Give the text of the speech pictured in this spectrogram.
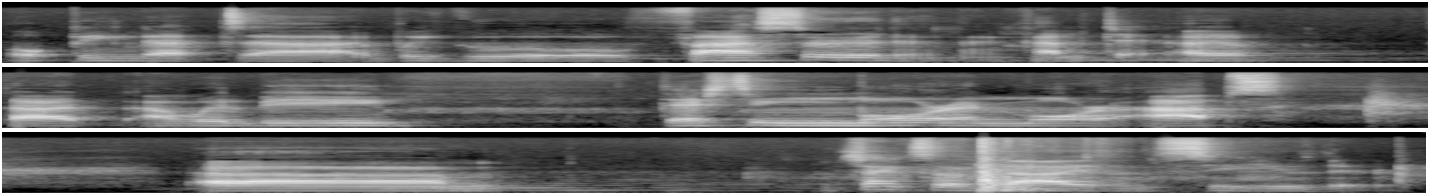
hoping that uh, we go faster. That, uh, that I will be testing more and more apps. Um, thanks guys, and see you there.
